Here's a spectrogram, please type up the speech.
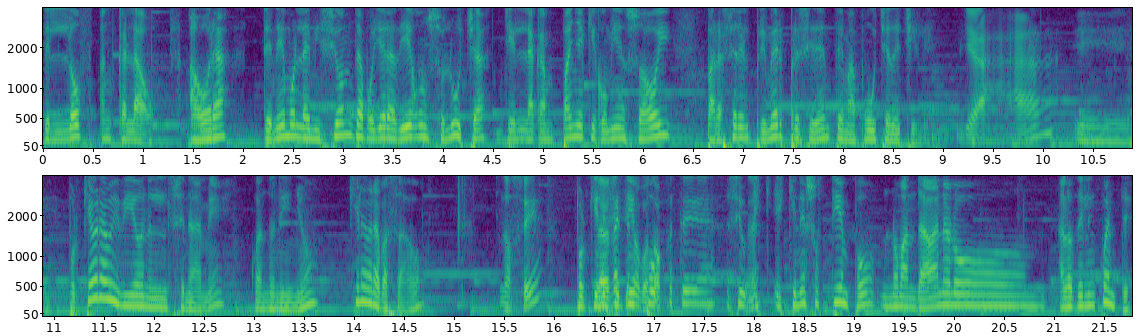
del Love Ancalao. Ahora tenemos la misión de apoyar a Diego en su lucha y en la campaña que comienza hoy para ser el primer presidente mapuche de Chile. Ya. Eh, ¿Por qué habrá vivido en el Sename cuando niño? ¿Qué le habrá pasado? No sé. Porque La en ese es que no tiempo... conozco este. Sí, ¿eh? es, que- es que en esos tiempos no mandaban a los, a los delincuentes.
